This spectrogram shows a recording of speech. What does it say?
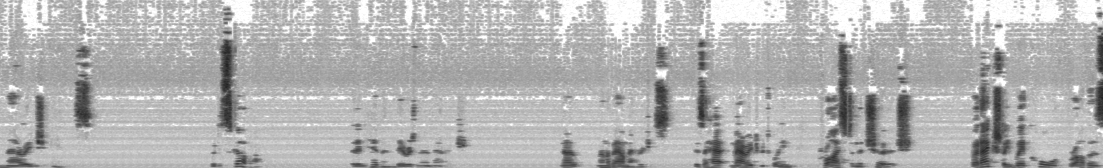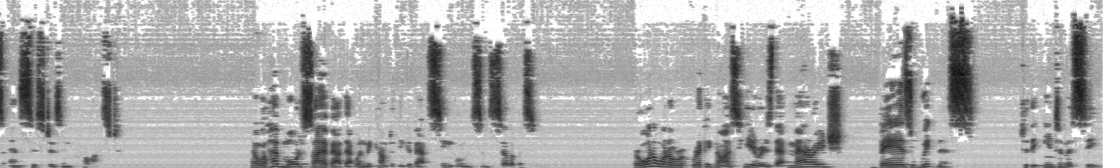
marriage ends. We discover that in heaven there is no marriage. No, none of our marriages. There's a ha- marriage between Christ and the church, but actually we're called brothers and sisters in Christ. Now we'll have more to say about that when we come to think about singleness and celibacy. But what I want to recognize here is that marriage bears witness to the intimacy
